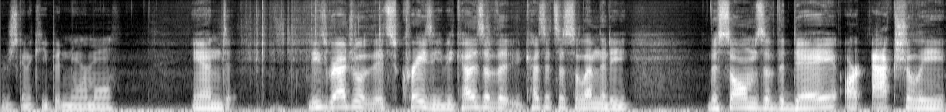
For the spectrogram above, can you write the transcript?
We're just gonna keep it normal. And these gradual, it's crazy because of the because it's a solemnity. The psalms of the day are actually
